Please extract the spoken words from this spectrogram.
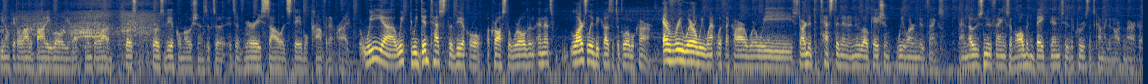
You don't get a lot of body roll. You don't, you don't get a lot of gross, gross vehicle motions. It's a, it's a very solid, stable, confident ride. We, uh, we, we did test the vehicle across the world, and, and that's largely because it's a global car. Everywhere we went with the car, where we started to test it in a new location, we learned new things. And those new things have all been baked into the Cruze that's coming to North America.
